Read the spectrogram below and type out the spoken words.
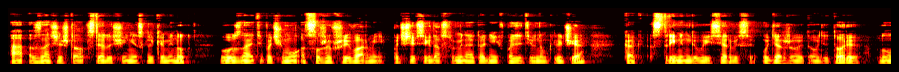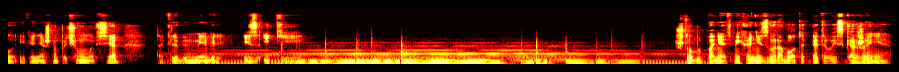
а значит, что в следующие несколько минут – вы узнаете, почему отслужившие в армии почти всегда вспоминают о ней в позитивном ключе, как стриминговые сервисы удерживают аудиторию, ну и, конечно, почему мы все так любим мебель из Икеи. Чтобы понять механизм работы этого искажения,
